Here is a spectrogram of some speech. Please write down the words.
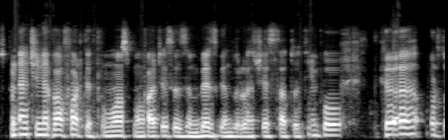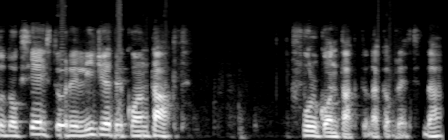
Spunea cineva foarte frumos, mă face să zâmbesc gândul acesta tot timpul, că ortodoxia este o religie de contact full contact, dacă vreți. Da?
